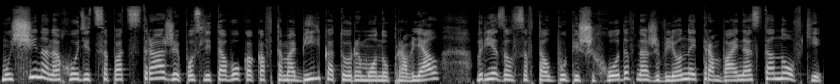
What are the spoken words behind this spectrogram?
Мужчина находится под стражей после того, как автомобиль, которым он управлял, врезался в толпу пешеходов на оживленной трамвайной остановке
